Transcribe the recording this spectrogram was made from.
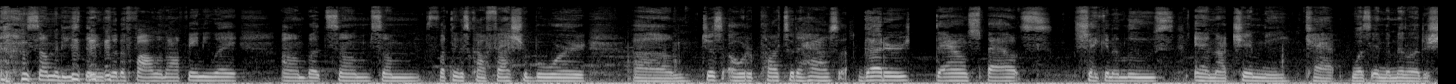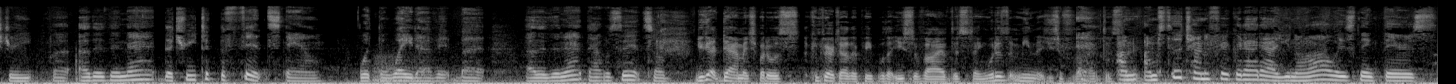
some of these things would have fallen off anyway. Um, but some, some I think it's called fascia board, um, just older parts of the house, gutters, downspouts, shaking and loose, and our chimney cap was in the middle of the street. But other than that, the tree took the fence down with the weight of it, but other than that, that was it. So you got damaged, but it was compared to other people that you survived this thing. What does it mean that you survived this I'm, thing? I'm still trying to figure that out. You know, I always think there's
